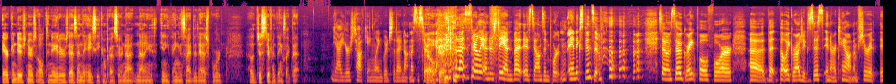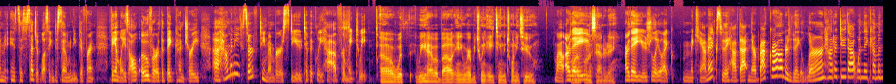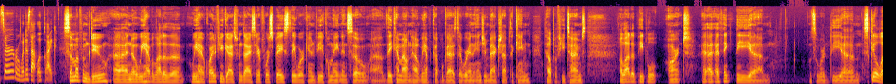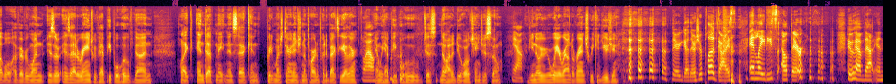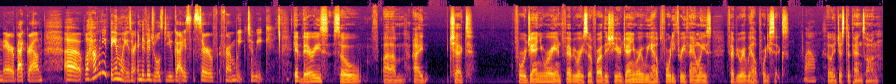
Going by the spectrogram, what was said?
air conditioners, alternators, as in the AC compressor, not not any, anything inside the dashboard. Uh, just different things like that. Yeah, you're talking language that I not necessarily oh, okay. don't necessarily understand, but it sounds important and expensive. so I'm so grateful for uh, that Beltway Garage exists in our town. I'm sure it, it's a, such a blessing to so many different families all over the big country. Uh, how many surf team members do you typically have from week to week? Uh, with we have about anywhere between 18 to 22 Wow. Are they on a Saturday? Are they usually like mechanics? Do they have that in their background or do they learn how to do that when they come and serve or what does that look like? Some of them do. Uh, I know we have a lot of the, we have quite a few guys from Dyess Air Force Base. They work in vehicle maintenance. So uh, they come out and help. We have a couple guys that were in the engine back shop that came to help a few times. A lot of people aren't, I, I think the, um, what's the word? The um, skill level of everyone is, a, is at a range. We've had people who have done like in-depth maintenance that can pretty much tear an engine apart and put it back together. Wow. And we have people who just know how to do oil changes. So yeah, if you know your way around a wrench, we could use you. there you go. There's your plug, guys and ladies out there who have that in their background. Uh, well, how many families or individuals do you guys serve from week to week? It varies. So um, I checked for January and February so far this year. January we helped 43 families. February we helped 46. Wow. So it just depends on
